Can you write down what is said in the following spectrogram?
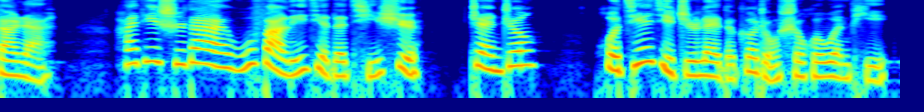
当然，孩提时代无法理解的歧视、战争或阶级之类的各种社会问题，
